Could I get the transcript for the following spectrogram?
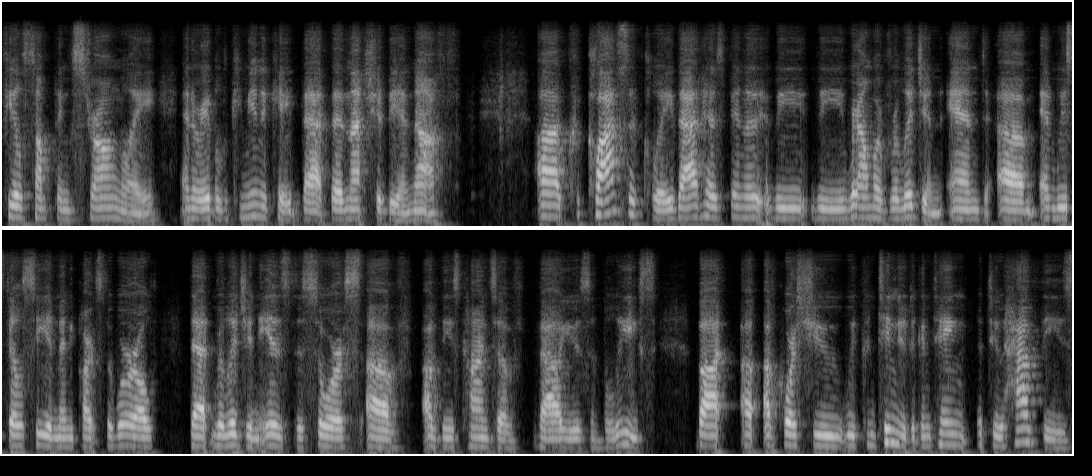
feel something strongly and are able to communicate that, then that should be enough. Uh, classically, that has been a, the the realm of religion, and um, and we still see in many parts of the world that religion is the source of of these kinds of values and beliefs. But uh, of course, you we continue to contain to have these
